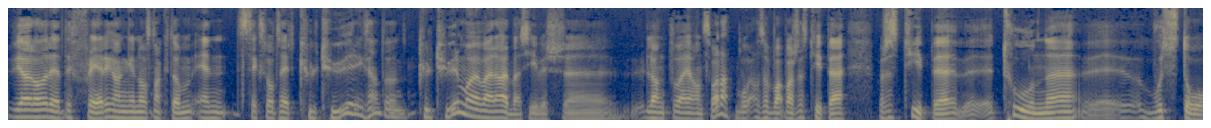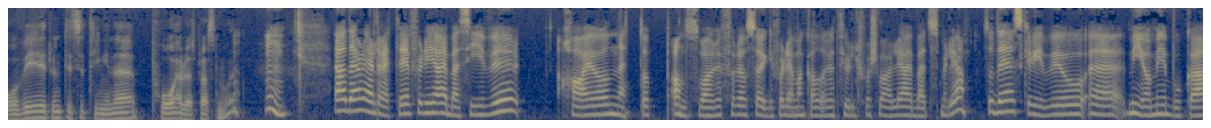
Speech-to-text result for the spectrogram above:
vi har allerede flere ganger nå snakket om en seksualisert kultur. ikke sant? Og kultur må jo være arbeidsgivers uh, langt på vei ansvar. da. Hvor, altså, hva, hva slags type, hva slags type eh, tone uh, Hvor står vi rundt disse tingene på arbeidsplassen vår? Mm. Ja, det har du helt rett i. fordi arbeidsgiver har jo nettopp ansvaret for å sørge for det man kaller et fullt forsvarlig arbeidsmiljø. Så det skriver vi jo eh, mye om i boka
